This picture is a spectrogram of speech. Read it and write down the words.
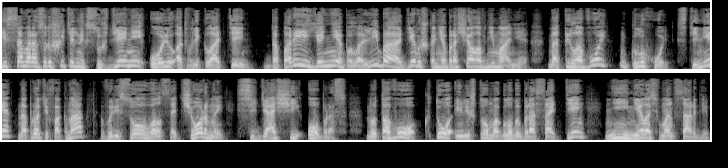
Из саморазрушительных суждений Олю отвлекла тень. До поры ее не было, либо девушка не обращала внимания. На тыловой, глухой стене напротив окна вырисовывался черный сидящий образ, но того, кто или что могло бы бросать тень, не имелось в мансарде.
